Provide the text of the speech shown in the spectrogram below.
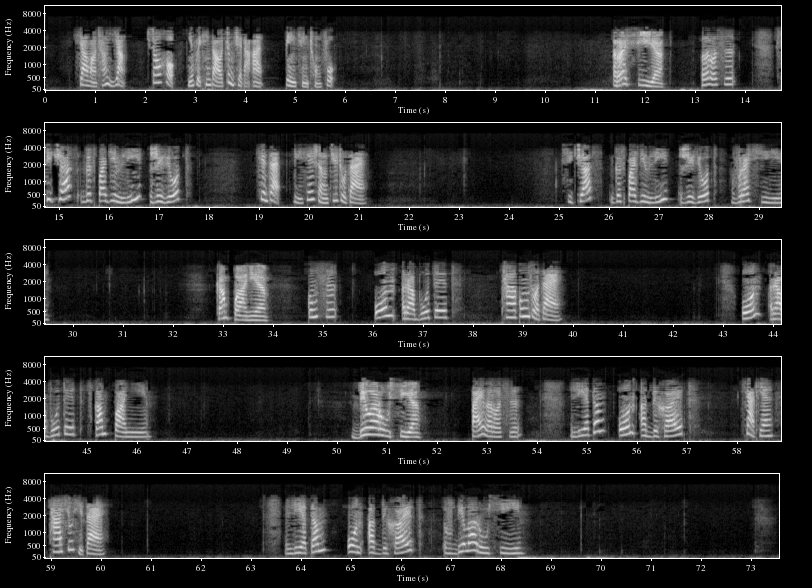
像往常一样，稍后您会听到正确答案，并请重复。 Россия, 俄罗斯 Сейчас господин Ли живет 现在李先生居住在 Сейчас господин Ли живет в России. компания, 公司， Он работает 他工作在 Он работает в компании. Белоруссия, 白俄罗斯。 Летом он отдыхает 夏天他休息在 Летом он отдыхает в Белоруссии.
